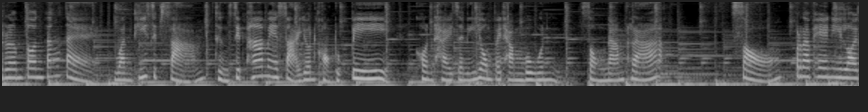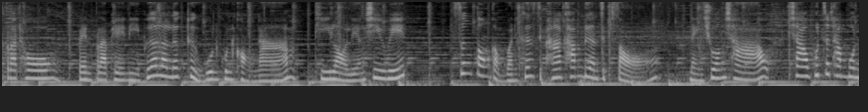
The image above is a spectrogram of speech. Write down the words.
เริ่มต้นตั้งแต่วันที่ 13 ถึง 15 เมษายนของทุกปี คนไทยจะนิยมไปทำบุญ ส่งน้ำพระ 2. ประเพณีลอยกระทง เป็นประเพณีเพื่อระลึกถึงบุญคุณของน้ำที่หล่อเลี้ยงชีวิต ซึ่งตรงกับวันขึ้น 15 ค่ำเดือน 12 ในช่วงเช้า ชาวพุทธจะทำบุญ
